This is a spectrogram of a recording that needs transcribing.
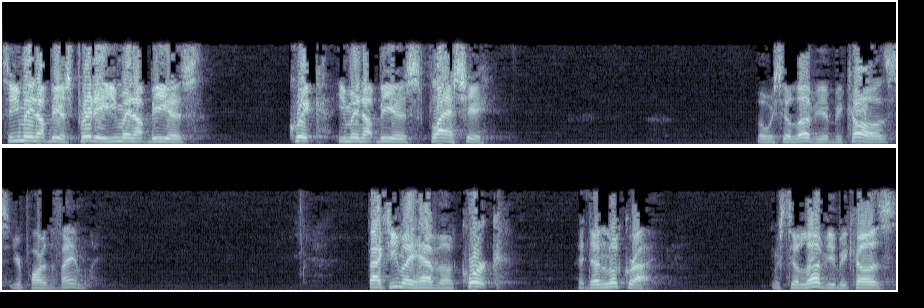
So you may not be as pretty, you may not be as quick, you may not be as flashy, but we still love you because you're part of the family. In fact, you may have a quirk that doesn't look right. We still love you because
